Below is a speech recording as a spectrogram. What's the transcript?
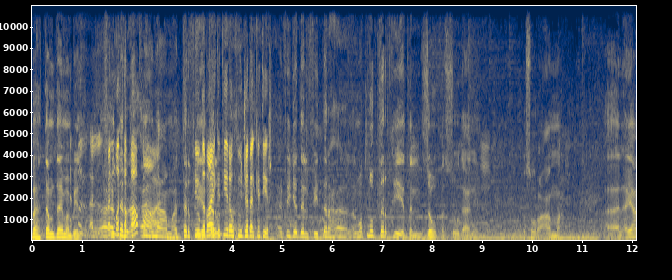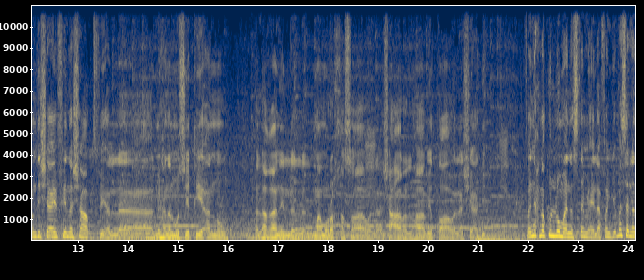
بهتم دائما بال الفن والثقافة نعم الترقية فيه قضايا تر- كثيرة وفيه جدل كثير. في جدل في ترح المطلوب ترقية الذوق السوداني بصورة عامة. آه، الأيام دي شايف في نشاط في ال- المهن الموسيقية أنه الأغاني ال- ال- الما مرخصة والأشعار الهابطة والأشياء دي. فنحن كل ما نستمع إلى فن مثلا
